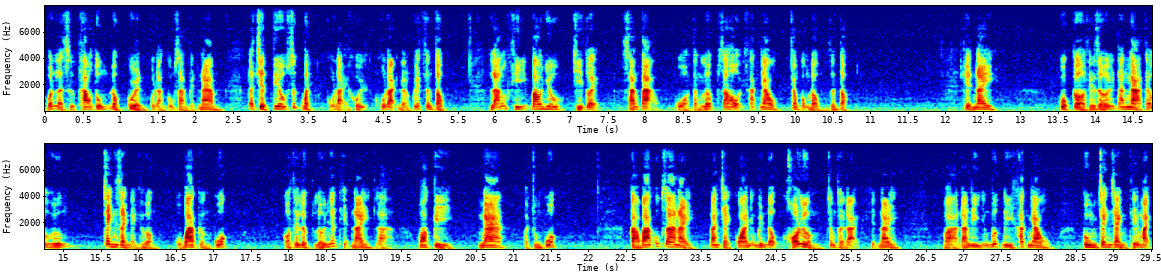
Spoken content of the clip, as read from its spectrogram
vẫn là sự thao túng độc quyền của Đảng Cộng sản Việt Nam đã triệt tiêu sức bật của đại khối khối đại đoàn kết dân tộc, lãng phí bao nhiêu trí tuệ, sáng tạo của tầng lớp xã hội khác nhau trong cộng đồng dân tộc. Hiện nay, cuộc cờ thế giới đang ngả theo hướng tranh giành ảnh hưởng của ba cường quốc có thế lực lớn nhất hiện nay là Hoa Kỳ, Nga và Trung Quốc. Cả ba quốc gia này đang trải qua những biến động khó lường trong thời đại hiện nay và đang đi những bước đi khác nhau, cùng tranh giành thế mạnh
